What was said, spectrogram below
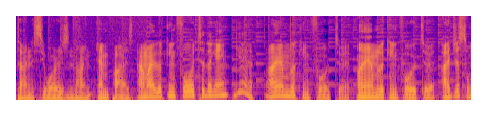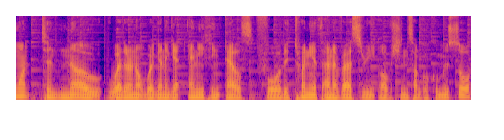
Dynasty Warriors 9 Empires. Am I looking forward to the game? Yeah, I am looking forward to it. I am looking forward to it. I just want to know whether or not we're going to get anything else for the 20th anniversary of Shin Sangoku Musou.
